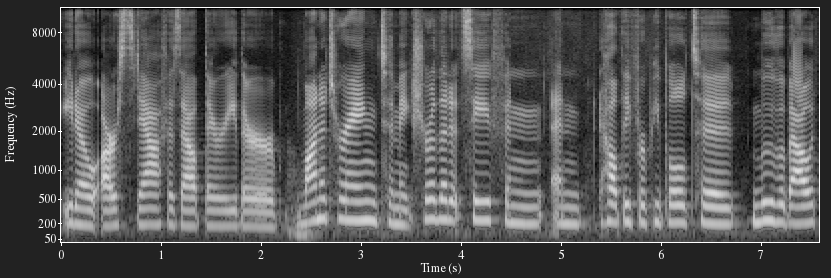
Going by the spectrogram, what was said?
you know our staff is out there either monitoring to make sure that it's safe and and healthy for people to move about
